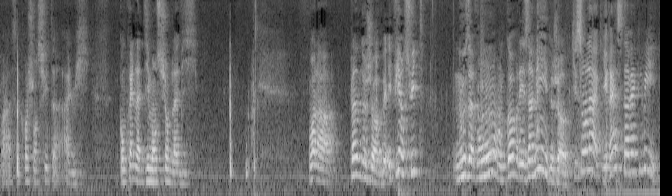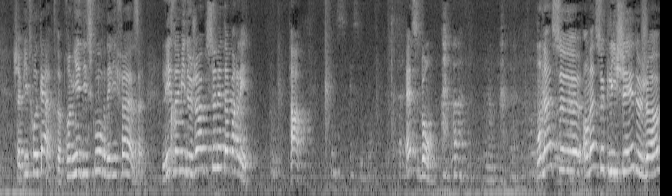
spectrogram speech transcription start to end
voilà, s'accroche ensuite à, lui, comprenne la dimension de la vie. Voilà, plein de Job. Et puis ensuite, nous avons encore les amis de Job qui sont là, qui restent avec lui. Chapitre 4, premier discours d'Eliphaz. Les amis de Job se mettent à parler. Ah. Est-ce bon? On a, ce, on a ce cliché de Job,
